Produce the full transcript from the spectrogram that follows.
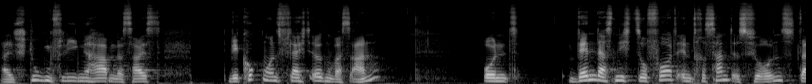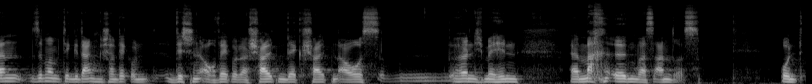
als Stubenfliegen haben. Das heißt, wir gucken uns vielleicht irgendwas an und wenn das nicht sofort interessant ist für uns, dann sind wir mit den Gedanken schon weg und wischen auch weg oder schalten weg, schalten aus, hören nicht mehr hin, äh, machen irgendwas anderes. Und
